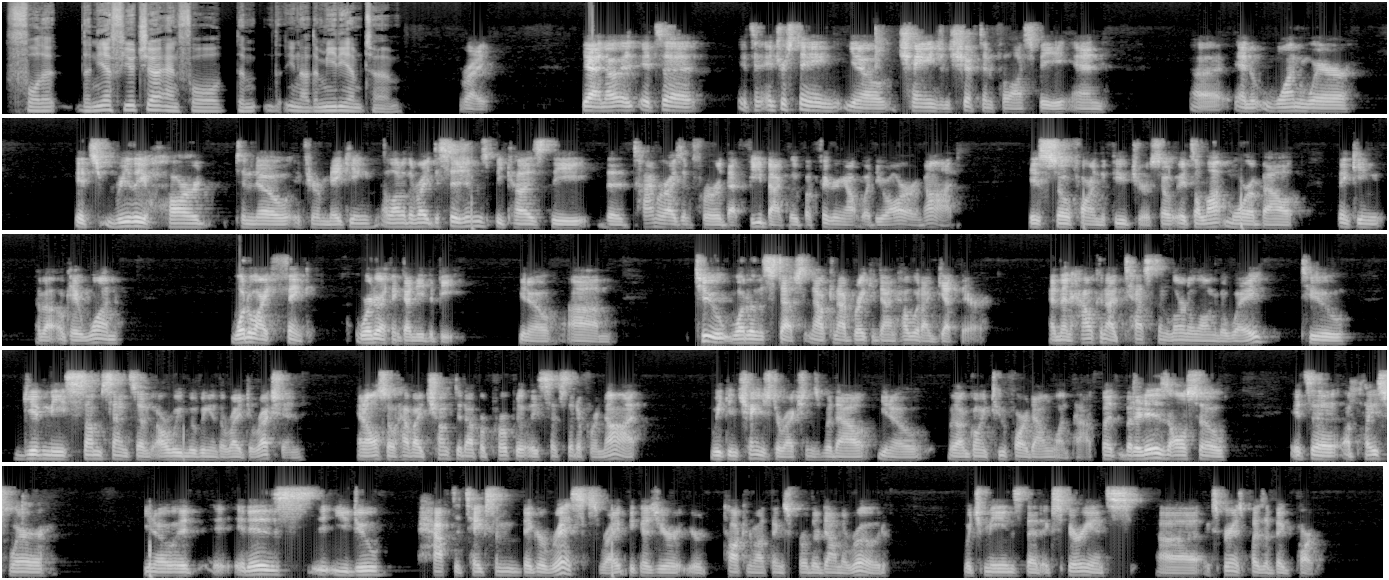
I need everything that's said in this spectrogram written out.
for the, the near future and for the you know the medium term. Right. Yeah. No. It, it's a it's an interesting you know change and shift in philosophy and uh, and one where it's really hard to know if you're making a lot of the right decisions because the the time horizon for that feedback loop of figuring out whether you are or not is so far in the future. So it's a lot more about thinking about okay, one, what do I think? Where do I think I need to be? You know, um, two, what are the steps? Now, can I break it down? How would I get there? And then how can I test and learn along the way to give me some sense of are we moving in the right direction? And also, have I chunked it up appropriately such that if we're not, we can change directions without, you know, without going too far down one path. But but it is also it's a, a place where, you know, it it is you do have to take some bigger risks, right? Because you're you're talking about things further down the road, which means that experience uh, experience plays a big part,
